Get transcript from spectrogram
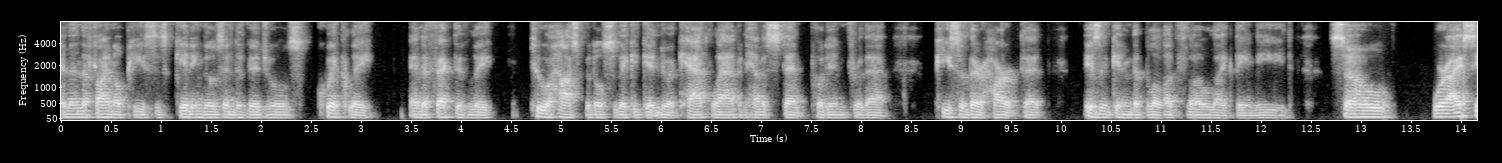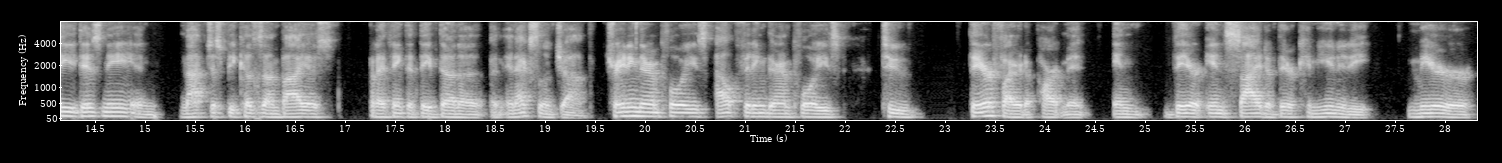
and then the final piece is getting those individuals quickly and effectively to a hospital so they could get into a cath lab and have a stent put in for that piece of their heart that isn't getting the blood flow like they need. So where I see Disney, and not just because I'm biased, but I think that they've done a, an, an excellent job training their employees, outfitting their employees to their fire department and their inside of their community mirror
